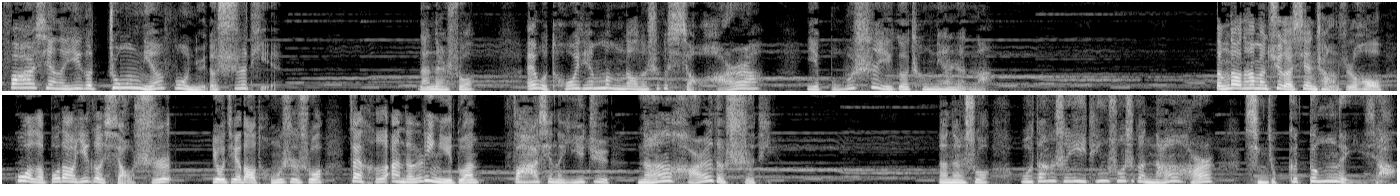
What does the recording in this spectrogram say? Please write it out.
发现了一个中年妇女的尸体。楠楠说：“哎，我头一天梦到的是个小孩啊，也不是一个成年人呐。”等到他们去了现场之后，过了不到一个小时，又接到同事说，在河岸的另一端发现了一具男孩的尸体。楠楠说：“我当时一听说是个男孩，心就咯噔了一下。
